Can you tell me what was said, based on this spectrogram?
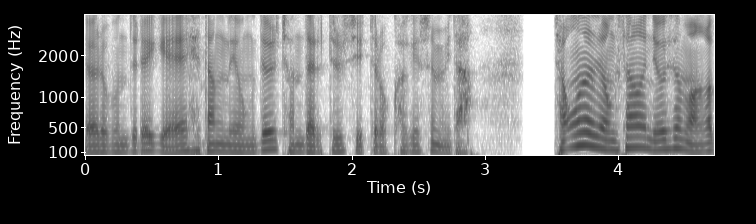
여러분들에게 해당 내용들 전달해 드릴 수 있도록 하겠습니다. 자 오늘 영상은 여기서 마,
